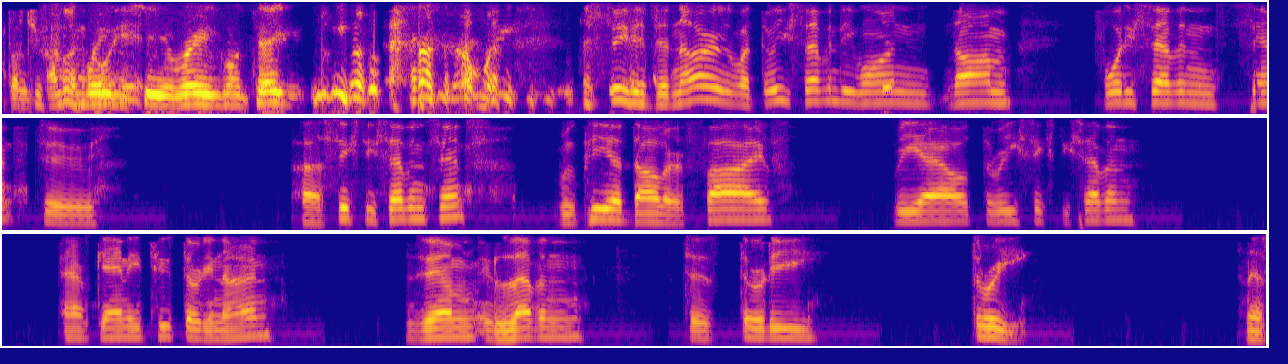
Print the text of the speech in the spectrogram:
I thought you I'm go waiting to see if Ray's going to take it. I'm waiting. Let's see, the dinar, what, 371 Dong, 47 cents to uh, 67 cents. Rupiah, dollar five. Rial, 367. Afghani, 239. Zim, 11 to 33. And there's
